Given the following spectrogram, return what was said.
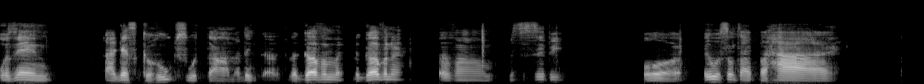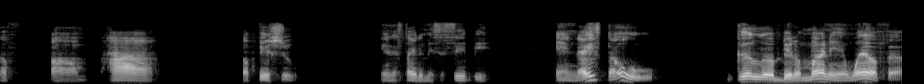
was in I guess cahoots with um I think the, the government the governor of um Mississippi or it was some type of high of um high official in the state of Mississippi and they stole good little bit of money in welfare,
